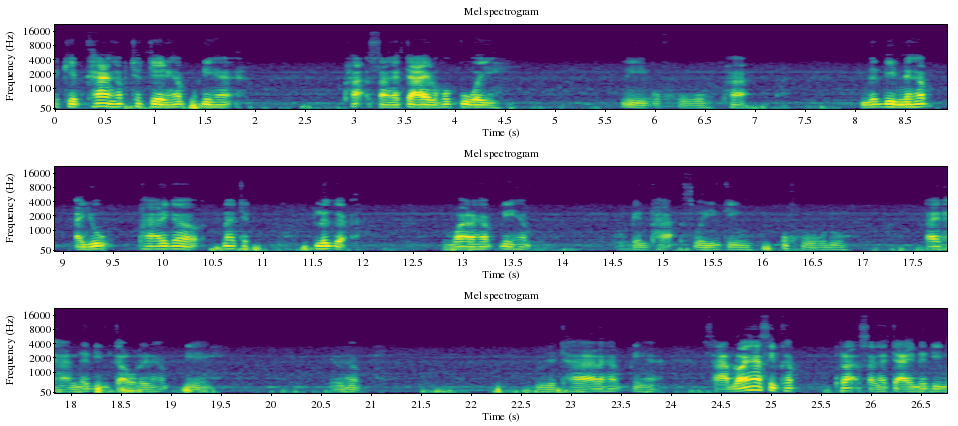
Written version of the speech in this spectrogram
ะเข็บข้างครับชัดเจนครับนี่ฮะพระสังฆจายหลวงพ่อกลวย นี่โอ้โหพระเนื้อดินนะครับ อายุพระนี่ก็น่าจะลึกอะว่านะครับนี่ครับ เป็นพระสวยจริง ๆ โอ้โหดู ใต้ฐานเนื้อดินเก่าเลยนะครับ นี่เห็นไหมครับ ดูจะช้านะครับนี่ฮะสามร้อยห้าสิบครับ พระสังฆจายเนื้อดิน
